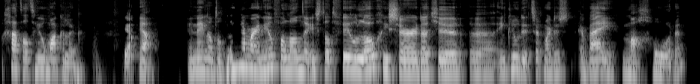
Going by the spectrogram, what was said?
gaat dat heel makkelijk. Ja. ja. In Nederland wat minder, maar in heel veel landen is dat veel logischer dat je uh, included, zeg maar, dus erbij mag horen.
